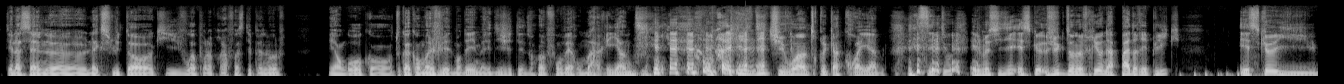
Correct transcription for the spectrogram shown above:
c'était la scène euh, Lex Luthor qui voit pour la première fois Steppenwolf? Et en gros, quand, en tout cas, quand moi je lui ai demandé, il m'avait dit j'étais devant un fond vert, on m'a rien dit. on m'a juste dit tu vois un truc incroyable. C'est tout. Et je me suis dit, est-ce que, vu que Donofrio n'a pas de réplique, est-ce que ils,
